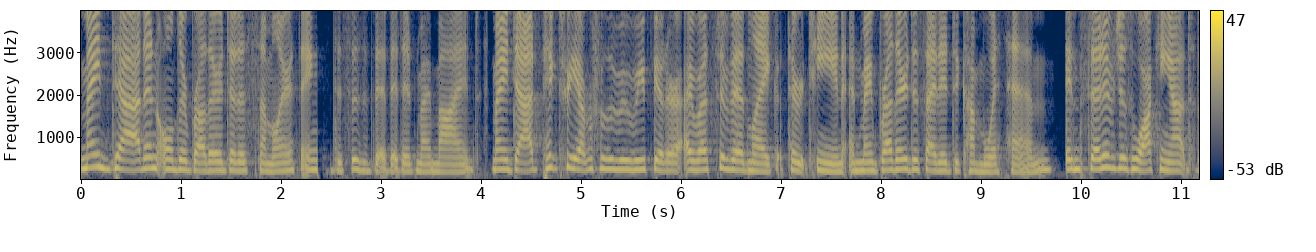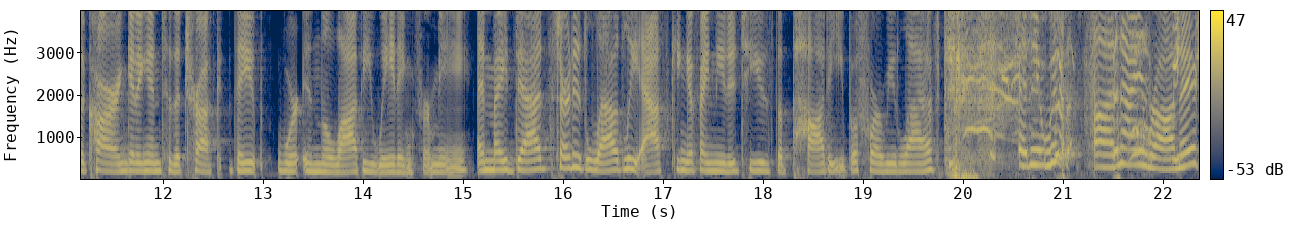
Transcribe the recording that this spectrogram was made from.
My dad and older brother did a similar thing. This is vivid in my mind. My dad picked me up from the movie theater. I must have been like 13, and my brother decided to come with him. Instead of just walking out to the car and getting into the truck, they were in the lobby waiting for me. And my dad started loudly asking if I needed to use the potty before we left. and it was unironic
